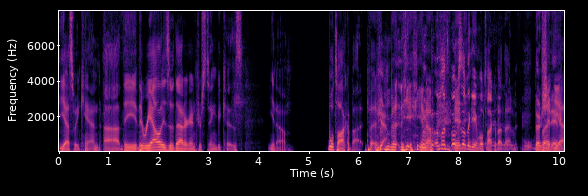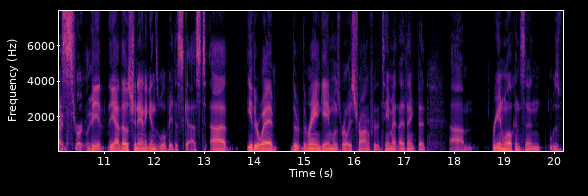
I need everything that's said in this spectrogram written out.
Yes, we can. Uh, the the realities of that are interesting because you know we'll talk about it, but, Yeah. but you know let's focus it- on the game. We'll talk about that. Those shenanigans yes, shortly. The, yeah, those shenanigans will be discussed. Uh, either way, the the Reign game was really strong for the team. I, I think that um, Rhian Wilkinson was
